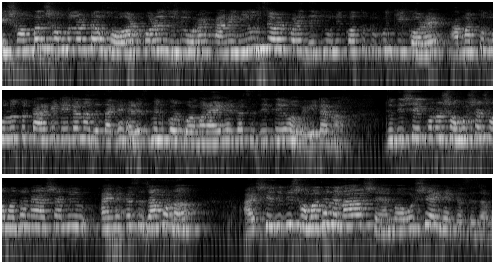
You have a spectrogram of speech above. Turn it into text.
এই সংবাদ সম্মেলনটা হওয়ার পরে যদি ওনার কানে নিউজ যাওয়ার পরে দেখি উনি কতটুকু কি করে, আমার তো মূলত টার্গেট এটা না যে তাকে হ্যারাসমেন্ট করব, আমার আইনের কাছে যেতেই হবে, এটা না। যদি সে কোনো সমস্যার সমাধানে আসে, আমি আইনের কাছে যাব না, আর সে যদি সমাধানে না আসে, আমি অবশ্যই আইনের কাছে যাব।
